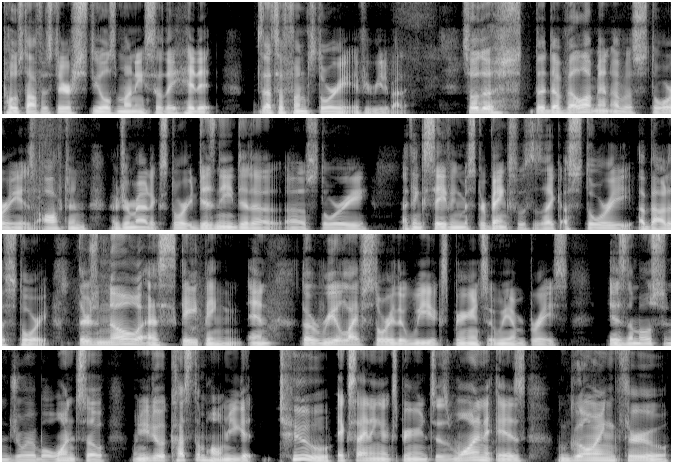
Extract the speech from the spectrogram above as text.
post office there steals money so they hid it. That's a fun story if you read about it. So the the development of a story is often a dramatic story. Disney did a, a story, I think Saving Mr. Banks was like a story about a story. There's no escaping and the real life story that we experience that we embrace is the most enjoyable one. So when you do a custom home, you get two exciting experiences. One is going through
